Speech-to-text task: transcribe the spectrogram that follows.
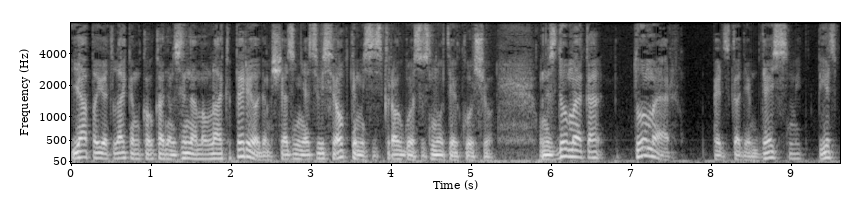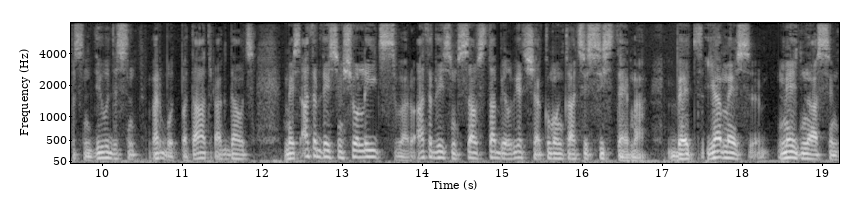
Jāpaiet laikam kaut kādam zināmam laika periodam, šajā ziņā es visi optimistiski raugos uz notiekošo. Un es domāju, ka tomēr pēc gadiem 10, 15, 20, varbūt pat ātrāk daudz, mēs atradīsim šo līdzsvaru, atradīsim savu stabilu vietu šajā komunikācijas sistēmā. Bet, ja mēs mēģināsim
